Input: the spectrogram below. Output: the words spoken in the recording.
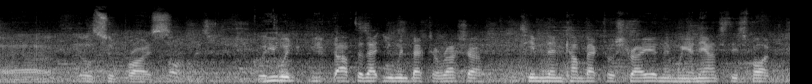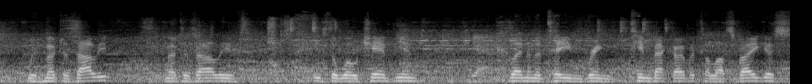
uh, you'll surprise. Quickly. You went you, after that. You went back to Russia. Tim then come back to Australia, and then we announced this fight with Murtazaliev. Murtazaliev is the world champion. Glenn and the team bring Tim back over to Las Vegas.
